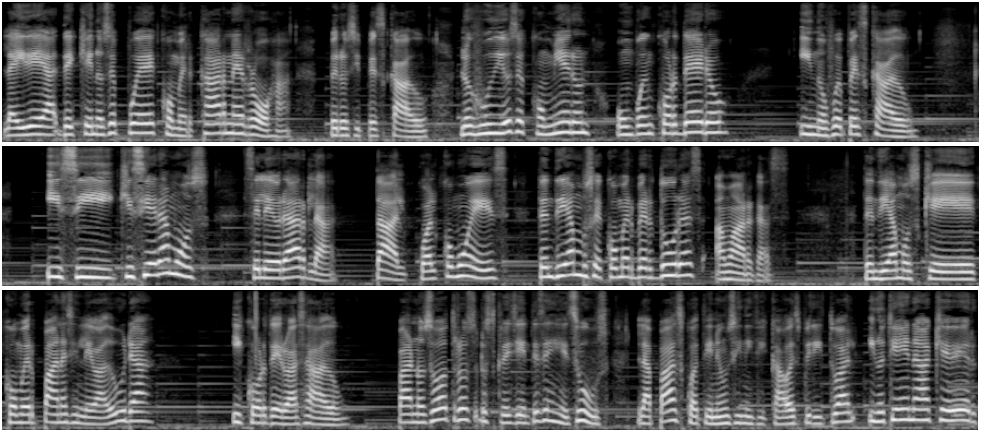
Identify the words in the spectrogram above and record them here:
la idea de que no se puede comer carne roja, pero sí pescado. Los judíos se comieron un buen cordero y no fue pescado. Y si quisiéramos celebrarla tal cual como es, tendríamos que comer verduras amargas Tendríamos que comer panes sin levadura y cordero asado. Para nosotros, los creyentes en Jesús, la Pascua tiene un significado espiritual y no tiene nada que ver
